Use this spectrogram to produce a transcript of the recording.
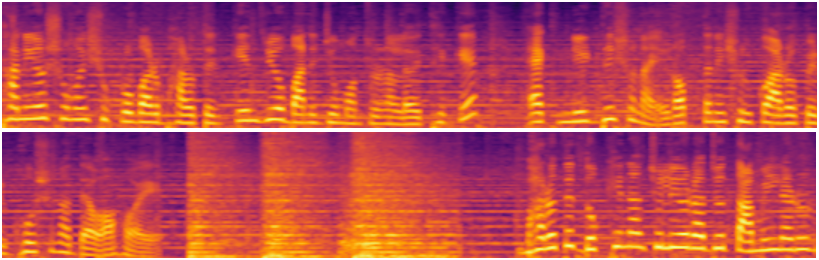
স্থানীয় সময় শুক্রবার ভারতের কেন্দ্রীয় বাণিজ্য মন্ত্রণালয় থেকে এক নির্দেশনায় রপ্তানি শুল্ক আরোপের ঘোষণা দেওয়া হয়। ভারতের দক্ষিণাঞ্চলীয় রাজ্য তামিলনাড়ুর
